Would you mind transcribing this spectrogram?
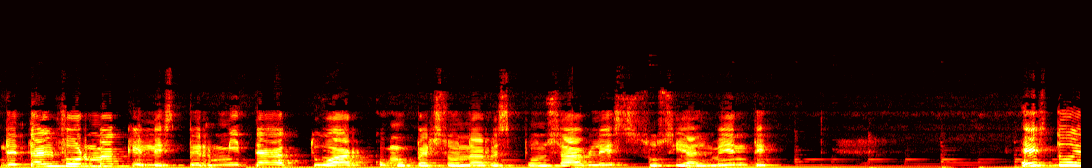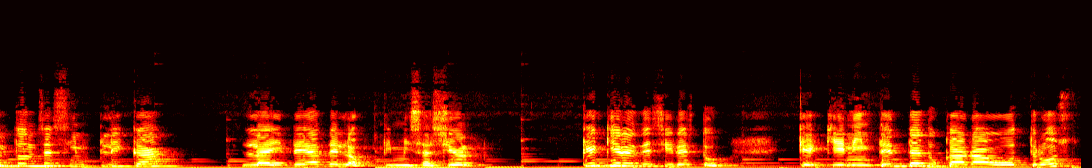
de tal forma que les permita actuar como personas responsables socialmente esto entonces implica la idea de la optimización. ¿Qué quiere decir esto? Que quien intenta educar a otros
